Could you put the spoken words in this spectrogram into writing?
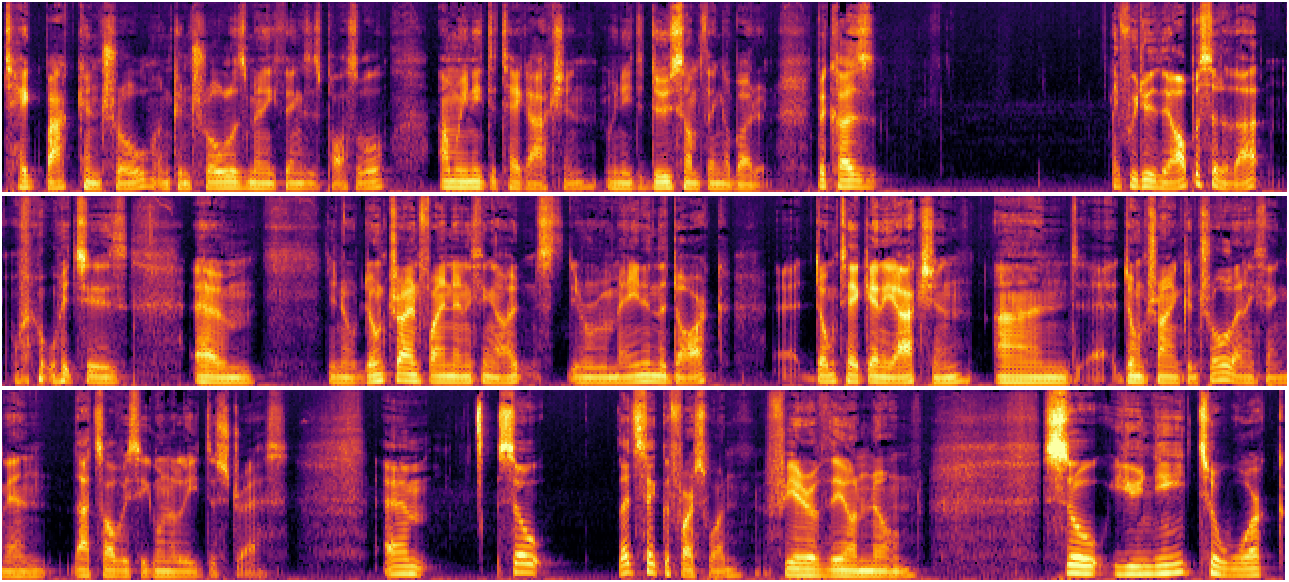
take back control and control as many things as possible. And we need to take action. We need to do something about it. Because if we do the opposite of that, which is, um, you know, don't try and find anything out, you know, remain in the dark, uh, don't take any action, and uh, don't try and control anything, then that's obviously going to lead to stress. Um, so let's take the first one fear of the unknown. So you need to work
